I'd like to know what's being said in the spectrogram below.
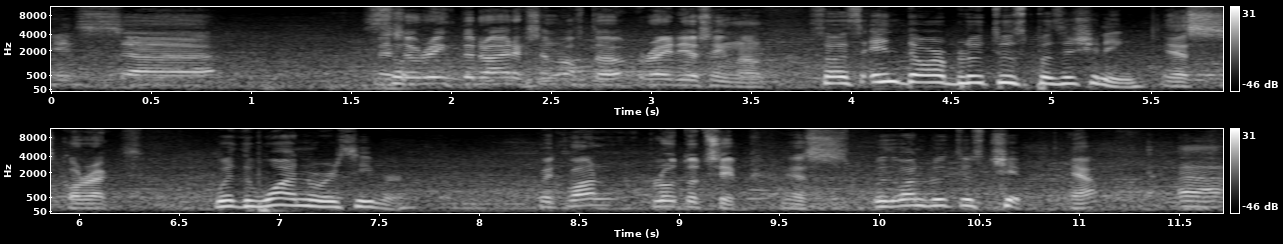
it's measuring the direction of the radio signal So it's indoor Bluetooth positioning yes correct with one receiver, with one Bluetooth chip yes with one Bluetooth chip. yeah Uh,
